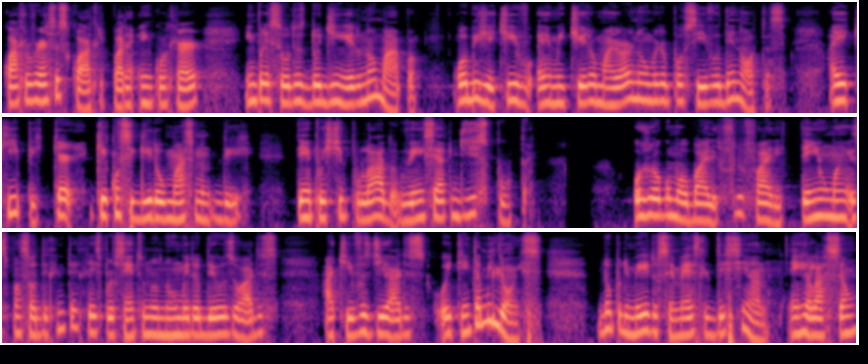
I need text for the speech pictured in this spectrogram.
4 vs 4 para encontrar impressoras do dinheiro no mapa. O objetivo é emitir o maior número possível de notas. A equipe quer que conseguir o máximo de tempo estipulado vence a disputa. O jogo mobile Free Fire tem uma expansão de 33% no número de usuários ativos diários, 80 milhões, no primeiro semestre deste ano, em relação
